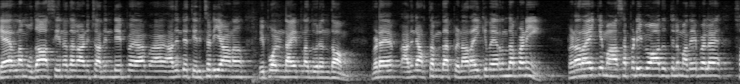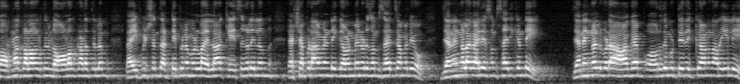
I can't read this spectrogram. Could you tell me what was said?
കേരളം ഉദാസീനത കാണിച്ചു അതിൻ്റെ പ- അതിൻ്റെ തിരിച്ചടിയാണ് ഇപ്പോൾ ഉണ്ടായിട്ടുള്ള ദുരന്തം ഇവിടെ അതിന്റെ അർത്ഥം എന്താ? പിണറായിക്ക് വേറെന്താ പണി? പിണറായിക്ക് മാസപ്പടി വിവാദത്തിലും അതേപോലെ സ്വർണക്കളത്തിൽ ഡോളർ കടത്തിലും ലൈഫ് മിഷൻ തട്ടിപ്പിലുമുള്ള എല്ലാ കേസുകളിലും രക്ഷപ്പെടാൻ വേണ്ടി ഗവൺമെന്റിനോട് സംസാരിച്ചാൽ മതിയോ? ജനങ്ങളെ കാര്യം സംസാരിക്കണ്ടേ? ജനങ്ങൾ ഇവിടെ ആകെ പൊറുതിമുട്ടി നിൽക്കുകയാണെന്ന് അറിയില്ലേ?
